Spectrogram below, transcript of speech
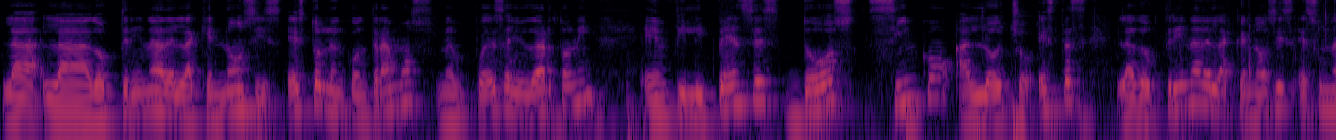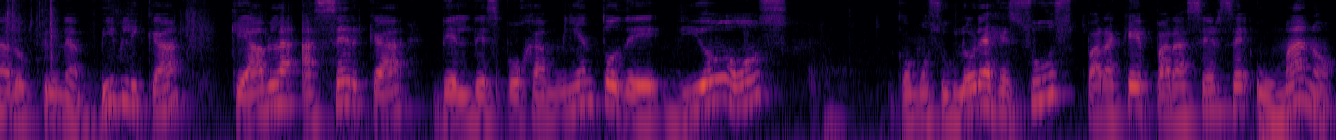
la, la, doctrina de la kenosis. Esto lo encontramos, ¿me puedes ayudar, Tony? En Filipenses 2, 5 al 8. Esta es la doctrina de la kenosis, es una doctrina bíblica que habla acerca del despojamiento de Dios como su gloria a Jesús. ¿Para qué? Para hacerse humano.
